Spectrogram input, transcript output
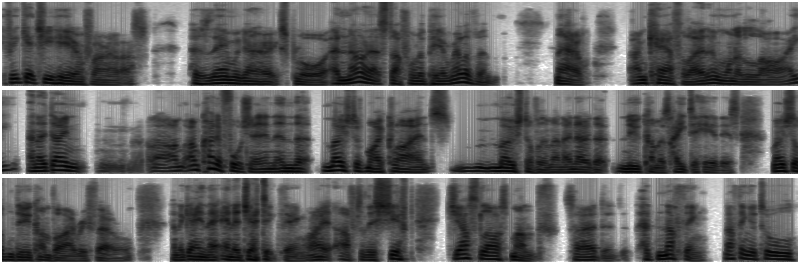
If it gets you here in front of us, because then we're going to explore and none of that stuff will appear relevant. Now, I'm careful. I don't want to lie, and I don't. I'm, I'm kind of fortunate in, in, that most of my clients, most of them, and I know that newcomers hate to hear this. Most of them do come via referral, and again, that energetic thing, right? After this shift, just last month, so I had, had nothing, nothing at all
